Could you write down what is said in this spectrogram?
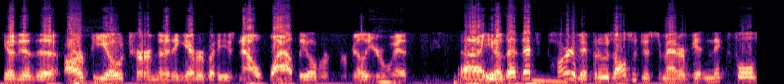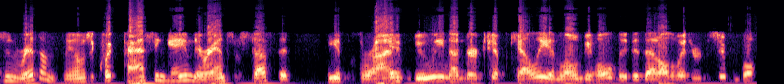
you know the, the RPO term that I think everybody is now wildly over familiar with. Uh, you know that that's part of it, but it was also just a matter of getting Nick Foles in rhythm. You know, it was a quick passing game. They ran some stuff that he had thrived doing under Chip Kelly, and lo and behold, they did that all the way through the Super Bowl.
